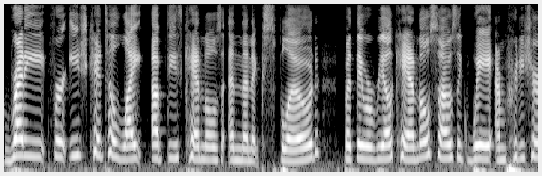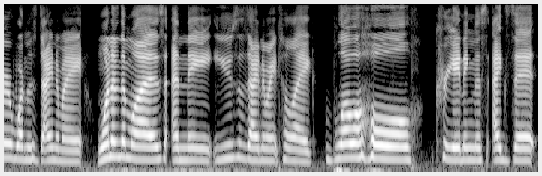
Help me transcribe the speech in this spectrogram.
ready for each kid to light up these candles and then explode. But they were real candles. So I was like, wait, I'm pretty sure one was dynamite. One of them was, and they used the dynamite to like blow a hole creating this exit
